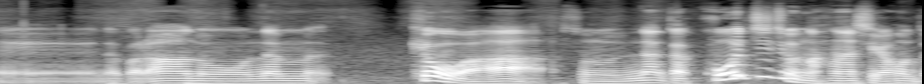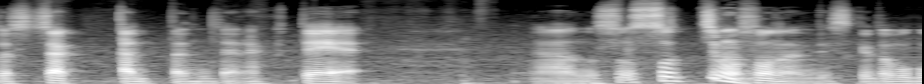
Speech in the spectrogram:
えー、だから、あのな、今日はそのなんか高知城の話が本当しちゃかったんじゃなくてあのそそっちもそうなんですけど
